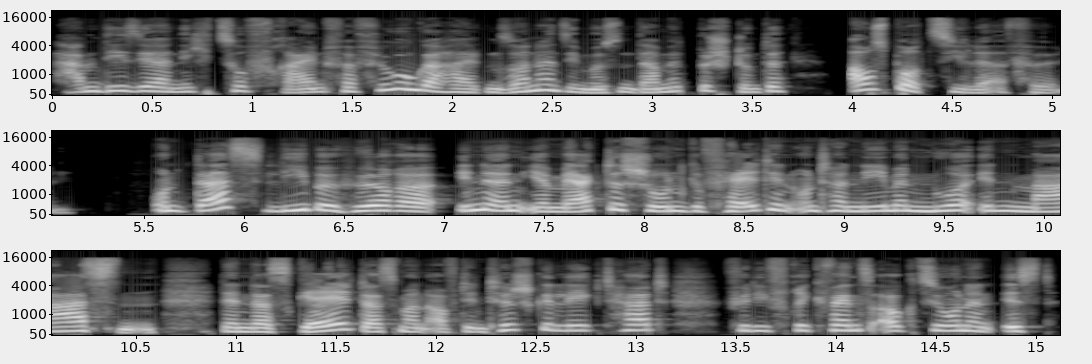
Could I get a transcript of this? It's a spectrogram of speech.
haben diese ja nicht zur freien Verfügung gehalten, sondern sie müssen damit bestimmte Ausbauziele erfüllen. Und das, liebe HörerInnen, ihr merkt es schon, gefällt den Unternehmen nur in Maßen. Denn das Geld, das man auf den Tisch gelegt hat für die Frequenzauktionen, ist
